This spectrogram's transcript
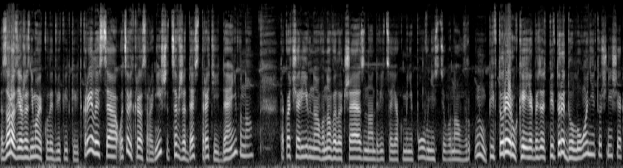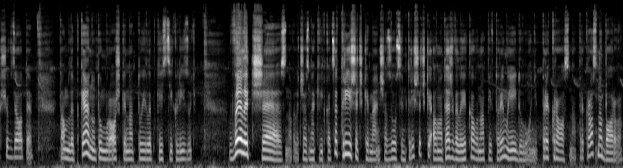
Зараз я вже знімаю, коли дві квітки відкрилися. Оця відкрилася раніше, це вже десь третій день вона. Така чарівна, вона величезна. Дивіться, як мені повністю вона ну, півтори руки, якби взяти, півтори долоні, точніше, якщо взяти. Там липке, ну то мурашки на той липкий стік лізуть. Величезна, величезна квітка. Це трішечки менша, зовсім трішечки, але вона теж велика, вона півтори моєї долоні. Прекрасна, прекрасна барва,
